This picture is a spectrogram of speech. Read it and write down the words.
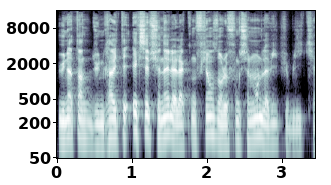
une atteinte d'une gravité exceptionnelle à la confiance dans le fonctionnement de la vie publique.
